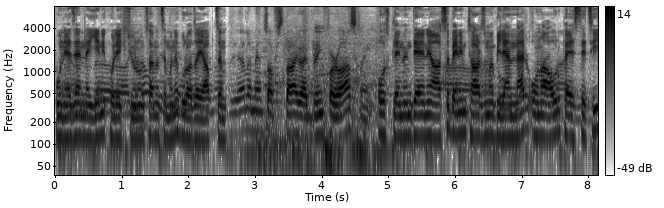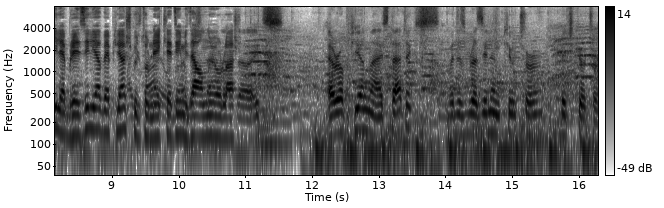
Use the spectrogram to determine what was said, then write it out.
Bu nedenle yeni koleksiyonun tanıtımını burada yaptım. Osklen'in DNA'sı benim tarzımı bilenler ona Avrupa estetiğiyle Brezilya ve plaj kültürünü eklediğimi de anlıyorlar. İt's European aesthetics with this Brazilian culture, beach culture.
